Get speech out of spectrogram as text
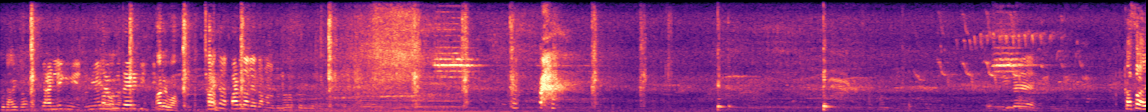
कुठं आहे का? अरे वा छान. छान पाठ झाले का मला तुम्ही जरा करू दे. कसं आहे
